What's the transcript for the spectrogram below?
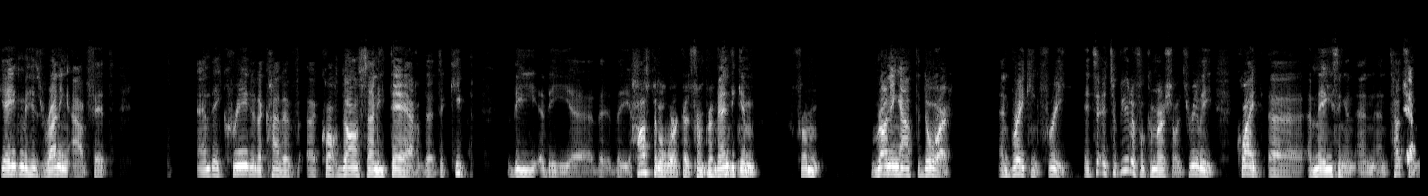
gave him his running outfit, and they created a kind of a cordon sanitaire that, to keep the the, uh, the the hospital workers from preventing him from running out the door and breaking free. It's it's a beautiful commercial. It's really quite uh, amazing and, and, and touching. Yeah.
